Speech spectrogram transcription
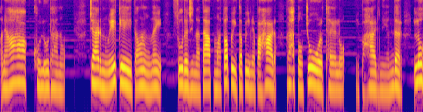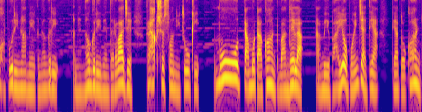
અને આખો લોઢાનો. ઝાડનું એકેય તણું નહીં. સૂરજના તાપમાં તપી તપીને પહાડ, રાતો ચોળ થયેલો. એ પહાડની અંદર લોહપુરી નામે એક નગરી. અને નગરીને દરવાજે રાક્ષસોની ચોકી મોટા મોટા ઘંટ બાંધેલા. આ બે ભાઈઓ પહોંચ્યા ત્યાં. ત્યાં તો ઘંટ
